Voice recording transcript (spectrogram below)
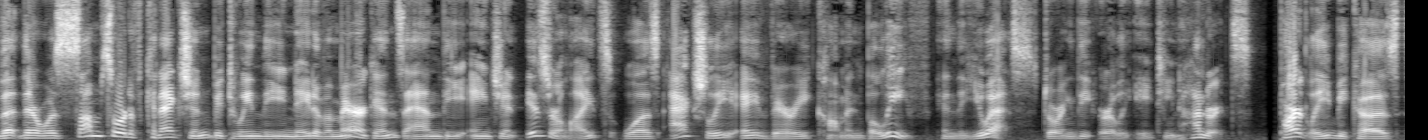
That there was some sort of connection between the Native Americans and the ancient Israelites was actually a very common belief in the US during the early 1800s. Partly because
